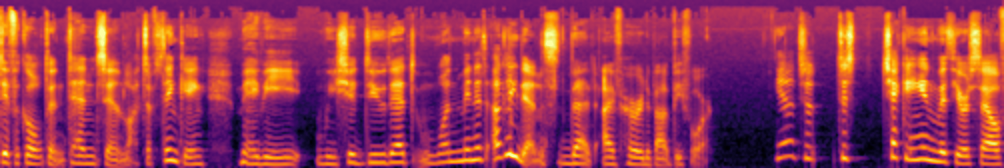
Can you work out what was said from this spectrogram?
difficult and tense and lots of thinking, maybe we should do that one minute ugly dance that I've heard about before. Yeah, just just checking in with yourself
